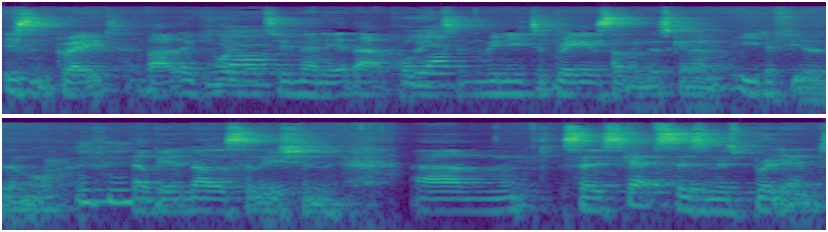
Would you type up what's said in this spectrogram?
isn't great about it. There's probably Mm-hmm. Yeah. not too many at that point, Yeah. and we need to bring in something that's going to eat a few of them, or Mm-hmm. there'll be another solution. Um, so skepticism is brilliant,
